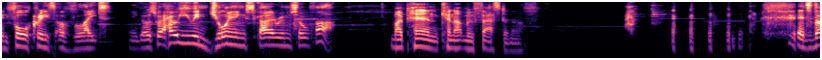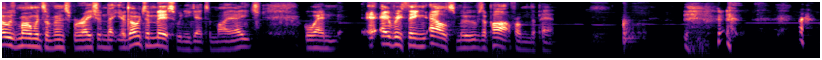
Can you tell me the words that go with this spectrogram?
in in Falkreath of light. And he goes, well, "How are you enjoying Skyrim so far?" My pen cannot move fast enough. it's those moments of inspiration that you're going to miss when you get to my age, when everything else moves apart from the pen.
